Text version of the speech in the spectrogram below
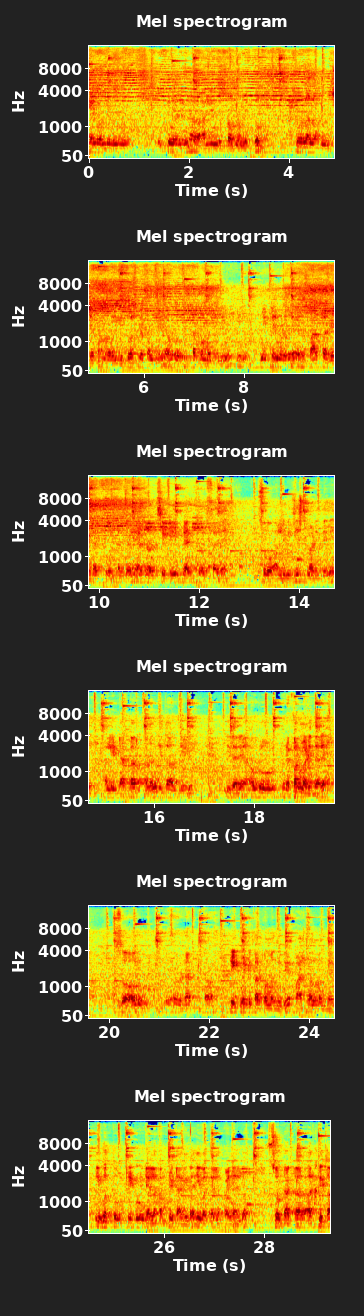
ಕೆಲವೊಂದು ತಿಂಗಳಿಂದ ಅಲ್ಲಿಂದು ಪ್ರಾಬ್ಲಮ್ ಇತ್ತು ಸೊ ನಾನು ಅದು ಚೆಕ್ ಇಲ್ಲಿ ತೋರಿಸ್ಬೇಕಂತೇಳಿ ಅವರು ಕರ್ಕೊಂಬಂದಿದ್ದೀನಿ ನೀಟಲ್ಲಿ ಪಾರ್ಥ ಡೇಟಾ ಕೋರ್ಸ್ ಅಂತೇಳಿ ಎಲೆಕ್ಟ್ರಾನಿಕ್ ಸಿಟಿ ಬ್ರ್ಯಾಂಚ್ ತೋರಿಸ್ತಾ ಇದೆ. ಸೊ ಅಲ್ಲಿ ವಿಸಿಟ್ ಮಾಡಿದ್ದೇನೆ. ಅಲ್ಲಿ ಡಾಕ್ಟರ್ ಅನಂದಿತಾ ಅಂತೇಳಿ ಇದ್ದಾರೆ. ಅವರು ರೆಫರ್ ಮಾಡಿದ್ದಾರೆ. ಸೊ ಅವರು ಟ್ರೀಟ್ಮೆಂಟ್ ಕರ್ಕೊಂಬಂದಿದ್ವಿ ಪಾಸ್ಟ್ ಒನ್ ಮಂತ್ ಇವತ್ತು ಟ್ರೀಟ್ಮೆಂಟ್ ಎಲ್ಲ ಕಂಪ್ಲೀಟ್ ಆಗಿದೆ. ಇವತ್ತೆಲ್ಲ ಫೈನಲ್ಲು ಸೊ ಡಾಕ್ಟರ್ ಅರ್ಪಿತಾ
